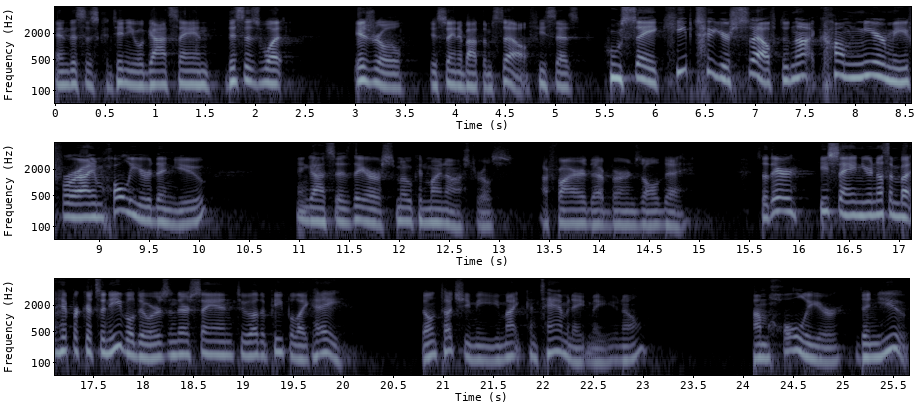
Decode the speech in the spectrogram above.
and this is continuing God saying, This is what Israel is saying about themselves. He says, Who say, Keep to yourself, do not come near me, for I am holier than you. And God says, They are smoke in my nostrils, a fire that burns all day. So there, he's saying, You're nothing but hypocrites and evildoers. And they're saying to other people, like, Hey, don't touch me. You might contaminate me, you know? I'm holier than you.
